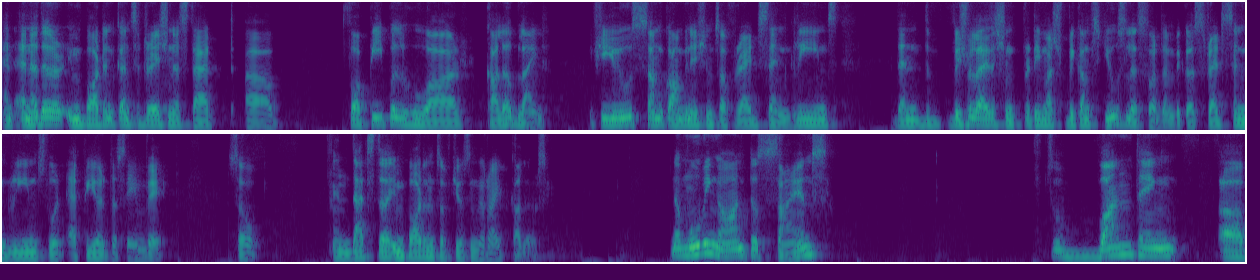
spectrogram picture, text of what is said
And another important consideration is that uh, for people who are colorblind, if you use some combinations of reds and greens, then the visualization pretty much becomes useless for them because reds and greens would appear the same way. So, and that's the importance of choosing the right colors. Now moving on to science. So one thing uh,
